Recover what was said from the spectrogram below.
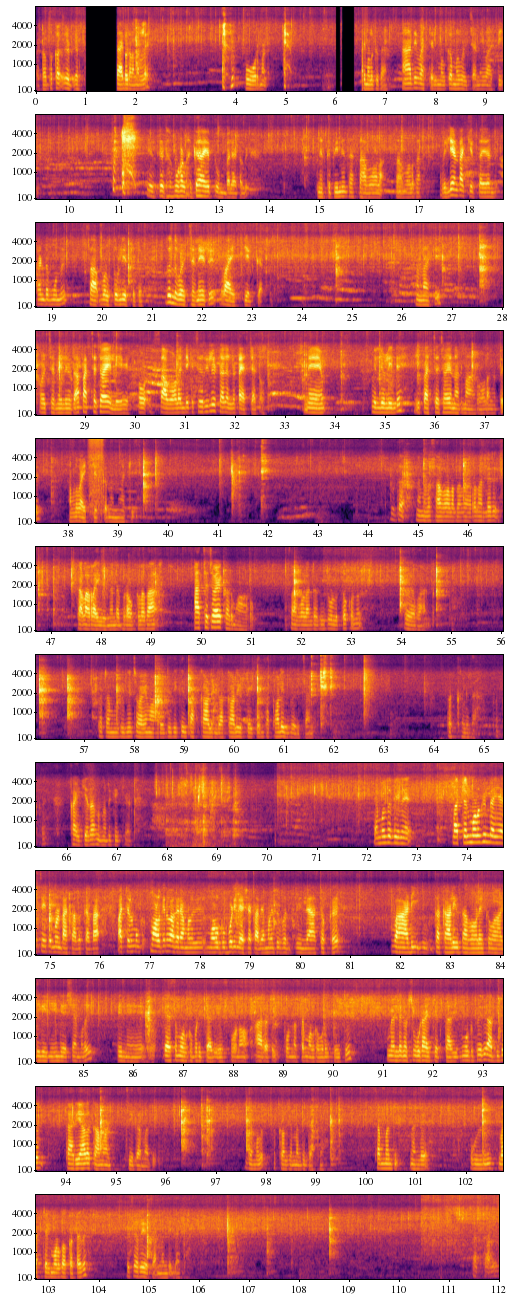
കേട്ടോ അതൊക്കെ എടുക്കണം എന്നുള്ള ഓർമ്മ. മുളക് ഇതാ. ആദ്യം വറ്റൽ മുളക് നമ്മൾ വെളിച്ചെണ്ണ വാട്ടി. എടുത്തിട്ട് മുളകായ തുമ്പലാട്ടത്. നിനക്ക് പിന്നെ എന്താ സവോള? സവോള വലിയ ഉണ്ടാക്കിയെടുത്ത രണ്ട് രണ്ട് മൂന്ന് സ വെളുത്തുള്ളി ഇട്ടിട്ട് ഇതൊന്ന് വെളിച്ചെണ്ണയിട്ട് വഴറ്റിയെടുക്കുക നന്നാക്കി വെളിച്ചെണ്ണയിൽ ഇടുക ആ പച്ച ചോയല്ലേ സവോളന്റെയൊക്കെ ചെറിയിലിട്ടാൽ നല്ല ടേസ്റ്റ് ആട്ടോ. പിന്നെ വെല്ലുള്ളിന്റെ ഈ പച്ച ചോയ എന്നിട്ട് മാറോളം അങ്ങോട്ട് നമ്മൾ വഴറ്റിയെടുക്കുക നന്നാക്കി. ഇതാ നമ്മൾ സവാള വേറെ നല്ലൊരു കളറായി വരുന്നുണ്ട്. Brown colour. ആ പച്ച ചോയക്കാട് മാറും. സവാളന്റെ ഇതിന്റെ ഉള്ളത്തൊക്കെ ഒന്ന് വേവാണ്ട്. എന്നിട്ട് നമ്മൾ ഇതിന്റെ ചോയ മാറിയിട്ട് ഇതിലേക്ക് തക്കാളി തക്കാളി ഇട്ടിട്ട് തക്കാളി വേവിച്ചാണ്ട് തക്കാളി ഇതാ. തക്കാളി കഴിക്കാതാണ് ഒന്നുകൂടി കഴിക്കട്ടെ നമ്മളിത് പിന്നെ വറ്റൽ മുളകില്ല വിചാരിച്ചായിട്ട് നമ്മൾ ഉണ്ടാക്കാതെ കണ്ട വറ്റൽ മുളക് മുളകിന് പകരം നമ്മൾ മുളക് പൊടി ലേശട്ടാതെ നമ്മളിത് ലാസ്റ്റൊക്കെ വാടി തക്കാളിയും സവാളയൊക്കെ വാടി കഴിഞ്ഞതിന് ശേഷം നമ്മൾ പിന്നെ ലേശം മുളക് പൊടി ഇട്ടാൽ ഒരു സ്പൂണോ അര ടീസ്പൂണിട്ട് മുളക് പൊടി ഇട്ടിട്ട് മെല്ലെ ഇങ്ങോട്ട് ചൂടായിട്ട് എടുത്താൽ മതി. മുഖത്തൊരു അധികം കരിയാതെക്കാൻ വേണ്ടി ചെയ്താൽ മതി. നമ്മൾ തക്കാളി ചമ്മന്തി ഉണ്ടാക്കുക ചമ്മന്തി നല്ല ഉള്ളി വറ്റൽ മുളകൊക്കെ ഇട്ടത് ചെറിയ ചമ്മന്തി ഉണ്ടാക്കുക തക്കാളി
